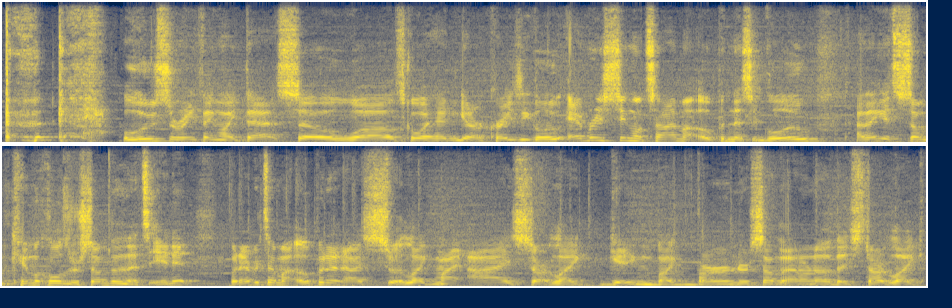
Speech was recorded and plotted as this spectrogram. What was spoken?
loose or anything like that. So uh, let's go ahead and get our crazy glue. Every single time I open this glue I think it's some chemicals or something that's in it but every time I open it I like my eyes start like getting like burned or something. I don't know. They start like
